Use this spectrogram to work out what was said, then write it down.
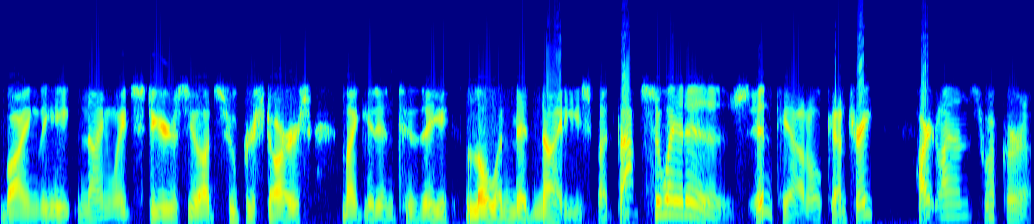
Buying the eight and nine weight steers, the odd superstars might get into the low and mid nineties. But that's the way it is in cattle country. Heartland Swift Current.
